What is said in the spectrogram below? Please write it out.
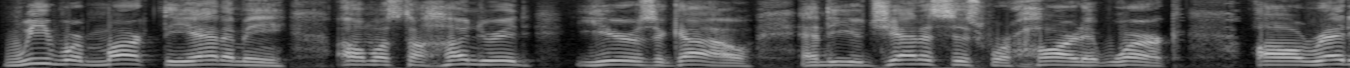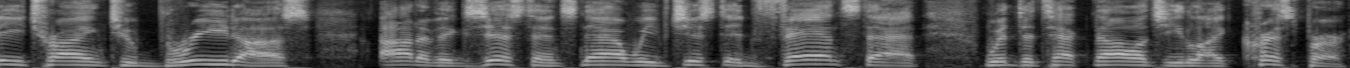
we were marked the enemy almost 100 years ago, and the eugenicists were hard at work already trying to breed us out of existence. Now we've just advanced that with the technology like CRISPR,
